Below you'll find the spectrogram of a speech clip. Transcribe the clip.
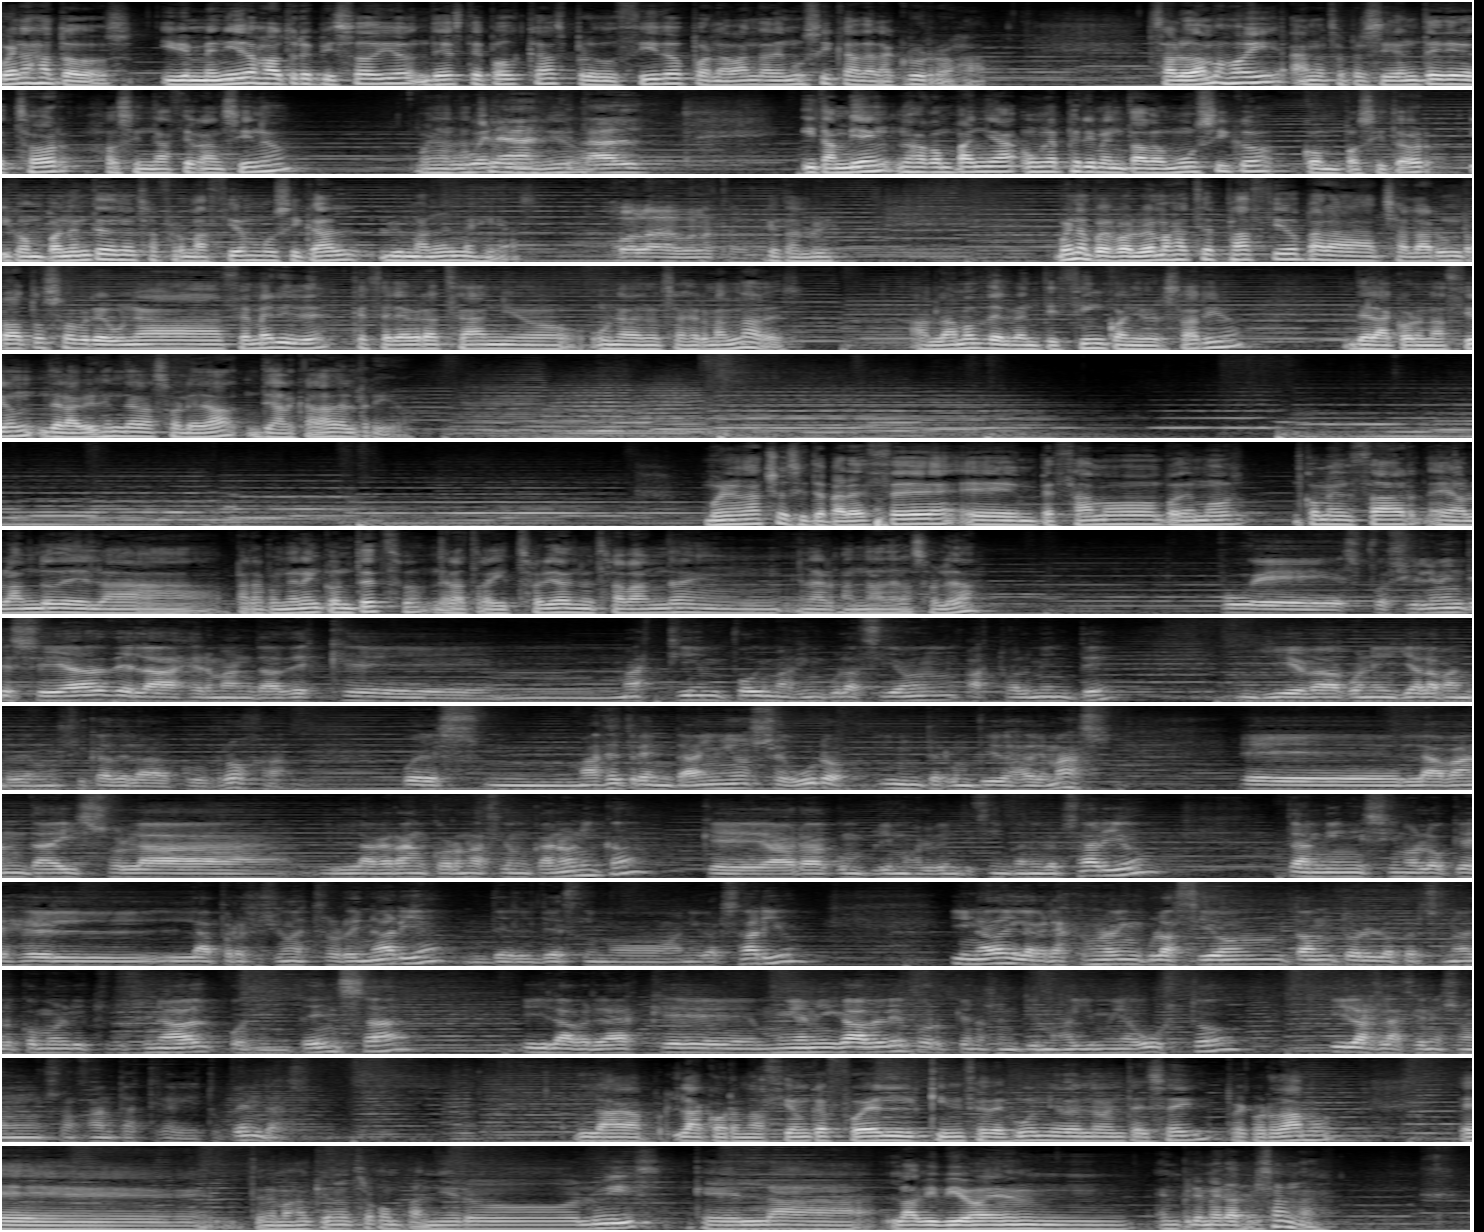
Buenas a todos y bienvenidos a otro episodio de este podcast producido por la banda de música de la Cruz Roja. Saludamos hoy a nuestro presidente y director, José Ignacio Gansino. Buenas, Nacho, Buenas ¿qué tal? Y también nos acompaña un experimentado músico, compositor y componente de nuestra formación musical, Luis Manuel Mejías. Hola, buenas tardes. ¿Qué tal, Luis? Bueno, pues volvemos a este espacio para charlar un rato sobre una efeméride que celebra este año una de nuestras hermandades. Hablamos del 25 aniversario de la coronación de la Virgen de la Soledad de Alcalá del Río. Bueno, Nacho, si te parece, eh, empezamos, podemos comenzar eh, hablando de la, para poner en contexto, de la trayectoria de nuestra banda en, la Hermandad de la Soledad. Pues posiblemente sea de las hermandades que más tiempo y más vinculación actualmente lleva con ella la banda de música de la Cruz Roja. Pues más de 30 años seguro, ininterrumpidos además. Eh, la banda hizo la, la gran coronación canónica, que ahora cumplimos el 25 aniversario. También hicimos lo que es la procesión extraordinaria del décimo aniversario. Y nada, y la verdad es que es una vinculación tanto en lo personal como en lo institucional, pues intensa y la verdad es que muy amigable porque nos sentimos allí muy a gusto y las relaciones son, son fantásticas y estupendas. La, la coronación que fue el 15 de junio del 96, recordamos, eh, tenemos aquí a nuestro compañero Luis, que él la, vivió en, primera persona.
